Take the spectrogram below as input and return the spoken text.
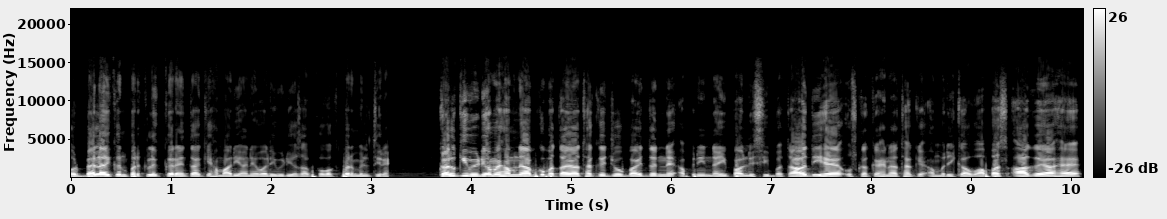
और बेल आइकन पर क्लिक करें ताकि हमारी आने वाली वीडियोस आपको वक्त पर मिलती रहें। कल की वीडियो में हमने आपको बताया था कि जो बाइडन ने अपनी नई पॉलिसी बता दी है, उसका कहना था कि अमेरिका वापस आ गया है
